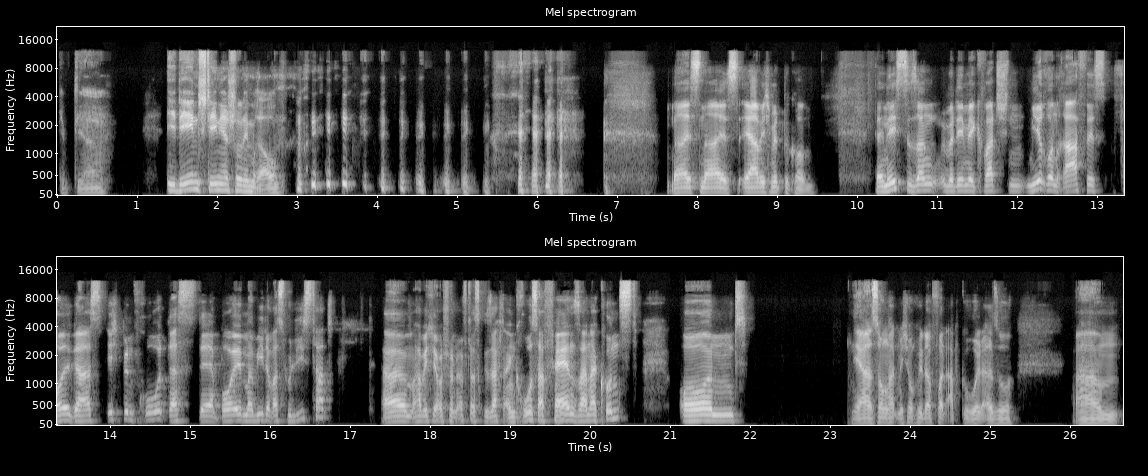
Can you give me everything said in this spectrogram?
Gibt ja. Ideen stehen ja schon im Raum. nice, nice. Ja, habe ich mitbekommen. Der nächste Song, über den wir quatschen, Miron Rafis Vollgas. Ich bin froh, dass der Boy mal wieder was released hat. Ähm, habe ich ja auch schon öfters gesagt, ein großer Fan seiner Kunst. Und ja, der Song hat mich auch wieder voll abgeholt. Also, ähm,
